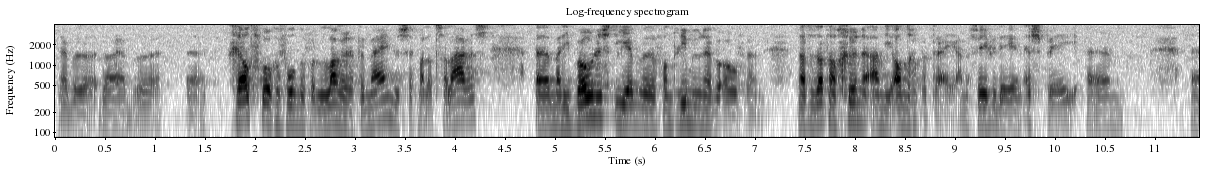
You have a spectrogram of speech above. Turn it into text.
Daar hebben we, daar hebben we eh, geld voor gevonden voor de langere termijn, dus zeg maar dat salaris. Maar die bonus, die hebben we van 3 miljoen hebben over. Laten we dat dan gunnen aan die andere partijen, aan de VVD en SP. ehm, eh,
